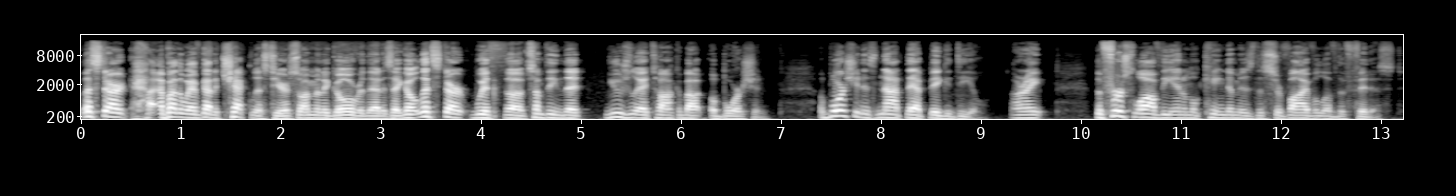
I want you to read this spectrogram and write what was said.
Let's start. By the way, I've got a checklist here, so I'm going to go over that as I go. Let's start with uh, something that usually I talk about abortion. Abortion is not that big a deal, all right? The first law of the animal kingdom is the survival of the fittest.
